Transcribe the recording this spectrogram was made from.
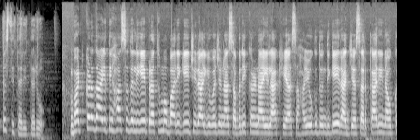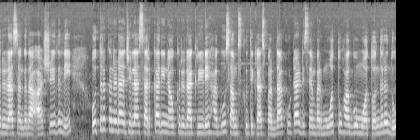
ಉಪಸ್ಥಿತರಿದ್ದರು. ಭಟ್ಕಳದ ಇತಿಹಾಸದಲ್ಲಿಯೇ ಪ್ರಥಮ ಬಾರಿಗೆ ಜಿಲ್ಲಾ ಯುವಜನ ಸಬಲೀಕರಣ ಇಲಾಖೆಯ ಸಹಯೋಗದೊಂದಿಗೆ ರಾಜ್ಯ ಸರ್ಕಾರಿ ನೌಕರರ ಸಂಘದ ಆಶ್ರಯದಲ್ಲಿ ಉತ್ತರ ಕನ್ನಡ ಜಿಲ್ಲಾ ಸರ್ಕಾರಿ ನೌಕರರ ಕ್ರೀಡೆ ಹಾಗೂ ಸಾಂಸ್ಕೃತಿಕ ಸ್ಪರ್ಧಾಕೂಟ ಡಿಸೆಂಬರ್ ಮೂವತ್ತು ಹಾಗೂ ಮೂವತ್ತೊಂದರಂದು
